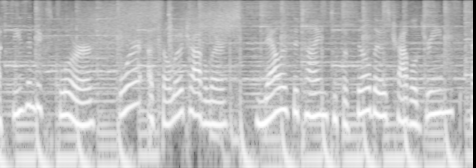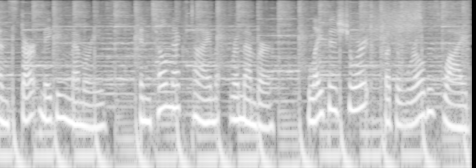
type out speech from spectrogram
a seasoned explorer, or a solo traveler, now is the time to fulfill those travel dreams and start making memories. Until next time, remember life is short, but the world is wide.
